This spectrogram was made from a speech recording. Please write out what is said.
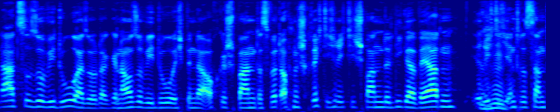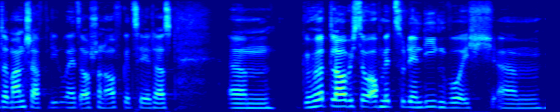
nahezu so wie du, also oder genauso wie du. Ich bin da auch gespannt. Das wird auch eine richtig, richtig spannende Liga werden. Richtig mhm. interessante Mannschaften, die du jetzt auch schon aufgezählt hast. Ähm, gehört, glaube ich, so auch mit zu den Ligen, wo ich ähm,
